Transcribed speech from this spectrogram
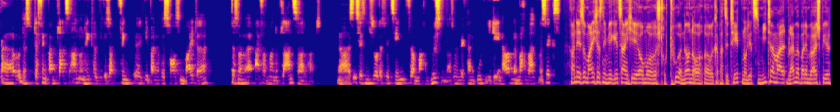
Äh, das, das fängt beim Platz an und hängt halt, wie gesagt, fängt, äh, geht bei den Ressourcen weiter, dass man äh, einfach mal eine Planzahl hat. Ja, es ist jetzt nicht so, dass wir zehn Firmen machen müssen. Also wenn wir keine guten Ideen haben, dann machen wir halt nur sechs. Ah nee, so meine ich das nicht. Mir geht es eigentlich eher um eure Struktur ne, und eure Kapazitäten. Und jetzt Mieter mal, bleiben wir bei dem Beispiel.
